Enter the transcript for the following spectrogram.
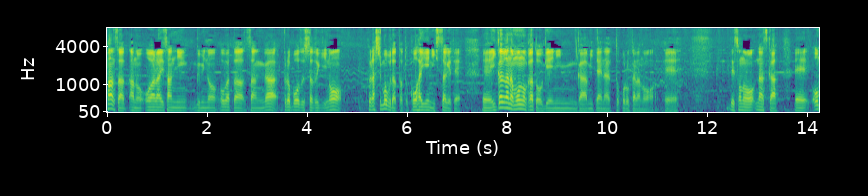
パンサー、あの、お笑い3人組の尾形さんがプロポーズした時のフラッシュモブだったと後輩芸人引っ提げて、えー、いかがなものかと芸人がみたいなところからの、えー、で、その、なんすか、えー、お、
